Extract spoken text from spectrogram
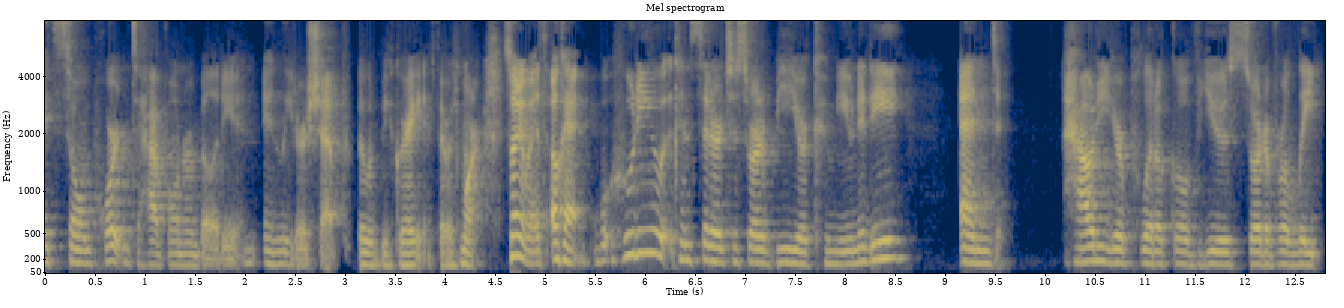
it's so important to have vulnerability in, in leadership. It would be great if there was more. So, anyways, okay, who do you consider to sort of be your community, and how do your political views sort of relate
